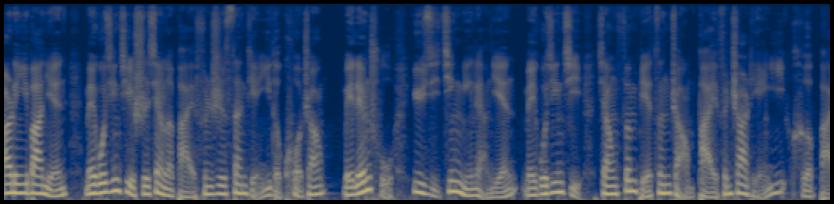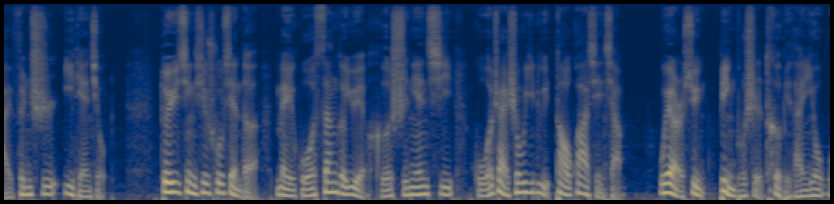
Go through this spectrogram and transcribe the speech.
二零一八年，美国经济实现了百分之三点一的扩张。美联储预计今明两年，美国经济将分别增长百分之二点一和百分之一点九。对于近期出现的美国三个月和十年期国债收益率倒挂现象，威尔逊并不是特别担忧，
